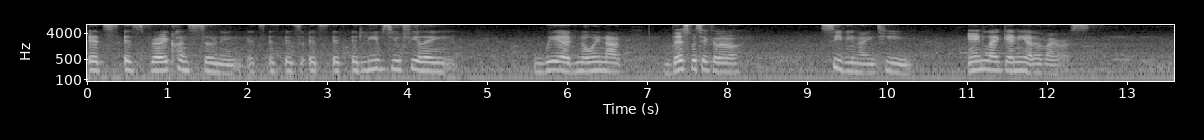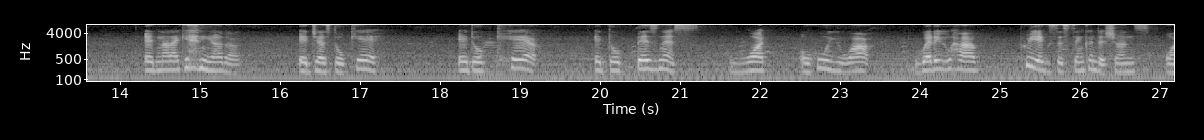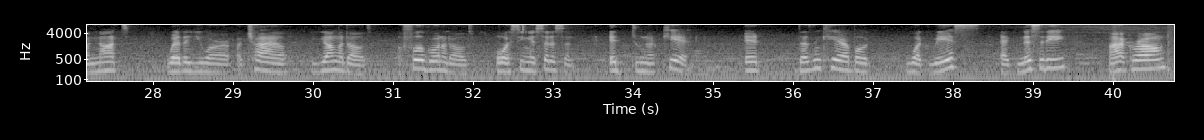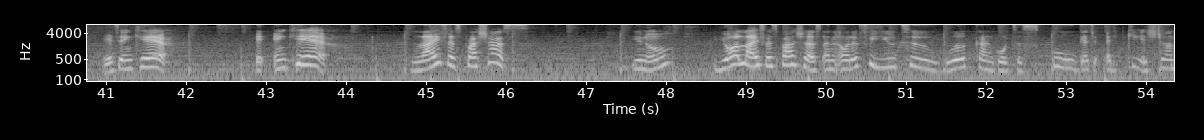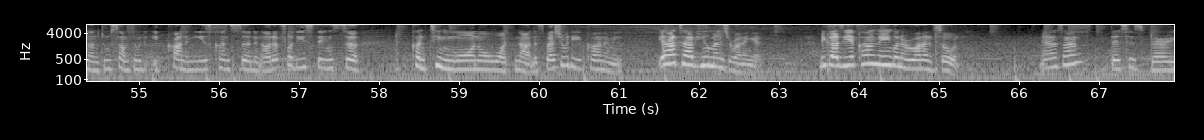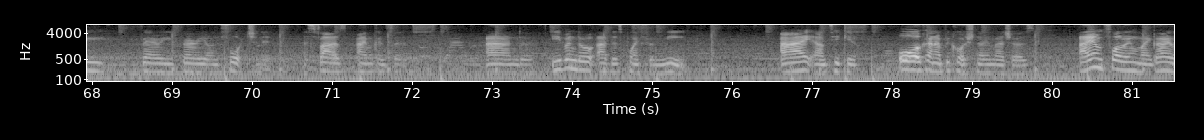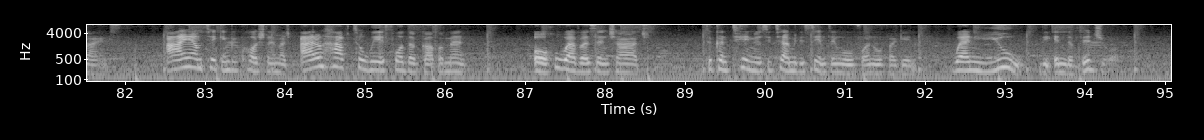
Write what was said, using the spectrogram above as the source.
it's it's very concerning. It's it's it's, it's it, it leaves you feeling weird knowing that this particular CV19 ain't like any other virus. It's not like any other. It just don't care. It don't care. It don't business what or who you are. Whether you have pre-existing conditions or not. Whether you are a child young adult, a full grown adult, or a senior citizen. It do not care. It doesn't care about what race, ethnicity, background. It ain't care. It ain't care. Life is precious. You know, your life is precious, and in order for you to work and go to school, get your education, and do something with the economy is concerned, in order for these things to continue on or whatnot, especially with the economy, you have to have humans running it. Because the economy ain't gonna run on its own. You understand? This is very, very, very unfortunate as far as I'm concerned. And uh, even though at this point for me, I am taking all kind of precautionary measures. I am following my guidelines. I am taking precautionary measures. I don't have to wait for the government or whoever's in charge to continuously tell me the same thing over and over again when you, the individual,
